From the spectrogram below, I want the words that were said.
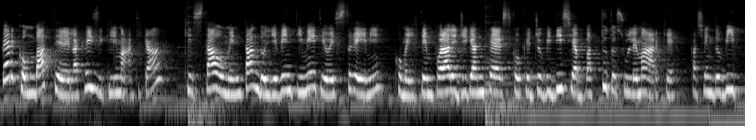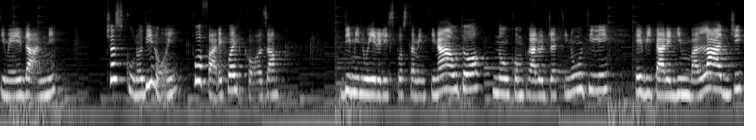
Per combattere la crisi climatica, che sta aumentando gli eventi meteo estremi, come il temporale gigantesco che giovedì si è abbattuto sulle Marche, facendo vittime e danni, ciascuno di noi può fare qualcosa. Diminuire gli spostamenti in auto, non comprare oggetti inutili, evitare gli imballaggi,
